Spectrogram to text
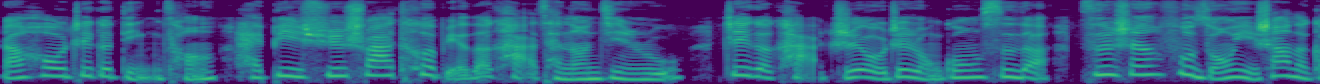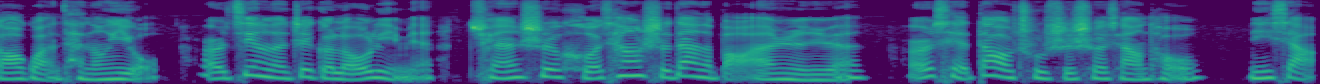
然后这个顶层还必须刷特别的卡才能进入，这个卡只有这种公司的资深副总以上的高管才能有。而进了这个楼里面，全是荷枪实弹的保安人员，而且到处是摄像头。你想，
